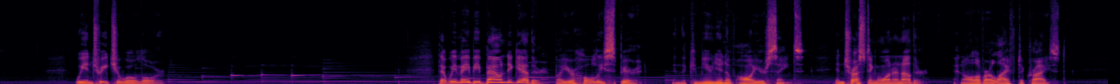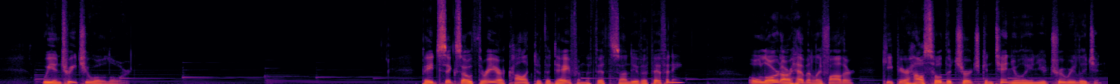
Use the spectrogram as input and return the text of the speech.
We entreat you, O Lord. That we may be bound together by your Holy Spirit in the communion of all your saints, entrusting one another and all of our life to Christ. We entreat you, O Lord. Page 603, our collect of the day from the fifth Sunday of Epiphany. O Lord, our heavenly Father, keep your household, the church, continually in your true religion,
